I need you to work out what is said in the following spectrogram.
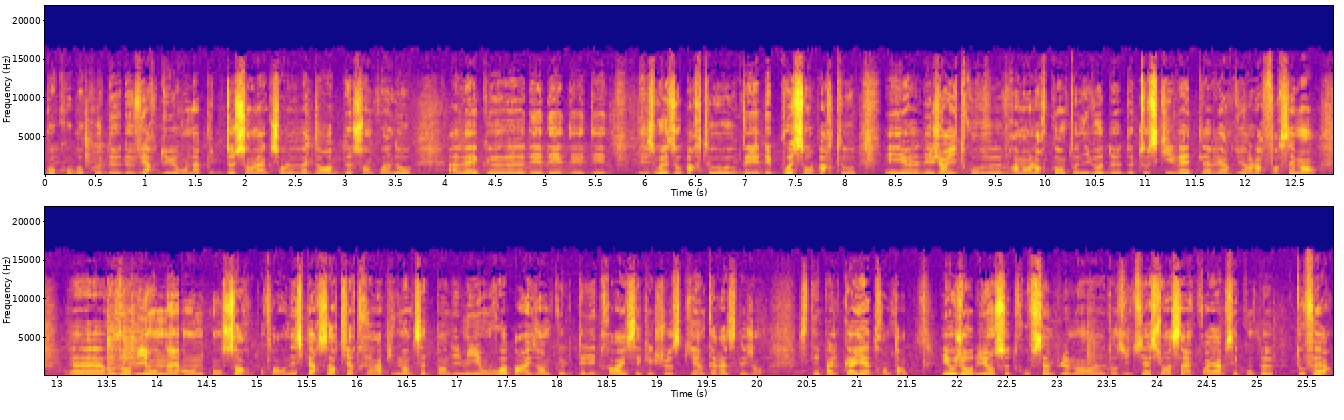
beaucoup beaucoup de, verdure, on a plus de 200 lacs sur le Val d'Europe, 200 points d'eau, avec euh, des, oiseaux partout, des, poissons partout, et euh, les gens y trouvent vraiment leur compte au niveau de, tout ce qui va être la verdure. Alors forcément, euh, aujourd'hui on, sort, enfin on espère sortir très rapidement de cette pandémie, on voit par exemple que le télétravail c'est quelque chose qui intéresse les gens. C'était pas le cas il y a 30 ans, et aujourd'hui on se trouve simplement dans une situation assez incroyable, c'est qu'on peut tout faire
